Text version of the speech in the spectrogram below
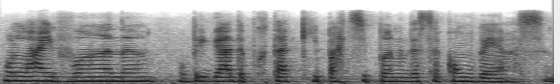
Olá, Ivana. Obrigada por estar aqui participando dessa conversa.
